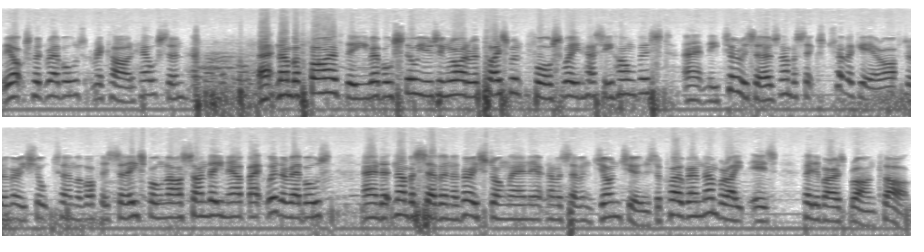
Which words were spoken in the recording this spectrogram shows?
the Oxford Rebels, Ricard Helson. At number five, the Rebels still using rider replacement for Swede Hasse Holmqvist. And the two reserves, number six, Trevor Geer, after a very short term of office at Eastbourne last Sunday, now back with the Rebels. And at number seven, a very strong man there at number seven, John Dews. The programme number eight is Peterborough's Brian Clark.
